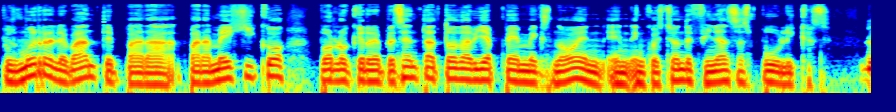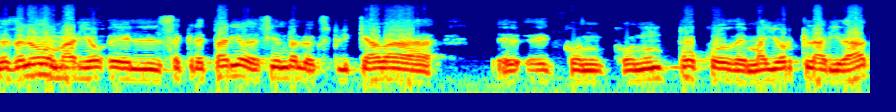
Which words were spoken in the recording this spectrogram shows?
pues muy relevante para, para México, por lo que representa todavía Pemex, ¿no? En, en, cuestión de finanzas públicas. Desde luego, Mario, el secretario de Hacienda lo explicaba eh, eh, con, con un poco de mayor claridad,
